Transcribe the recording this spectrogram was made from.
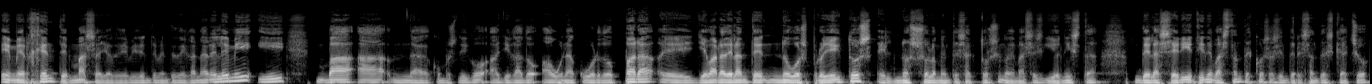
emergente, más allá de evidentemente de ganar el Emmy, y va a, como os digo, ha llegado a un acuerdo para eh, llevar adelante nuevos proyectos. Él no solamente es actor, sino además es guionista de la serie. Tiene bastantes cosas interesantes que ha hecho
